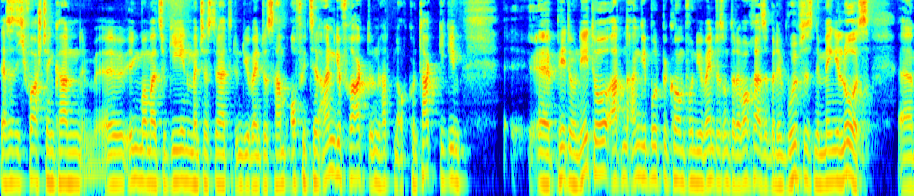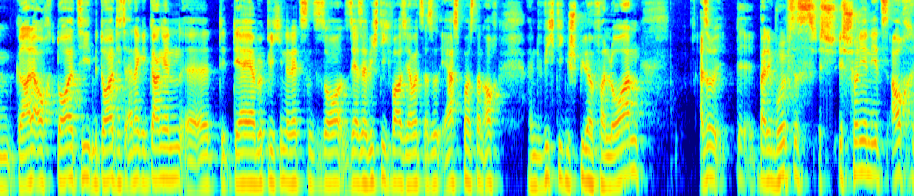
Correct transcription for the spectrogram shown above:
dass er sich vorstellen kann, äh, irgendwann mal zu gehen. Manchester United und Juventus haben offiziell angefragt und hatten auch Kontakt gegeben. Äh, Pedro Neto hat ein Angebot bekommen von Juventus unter der Woche, also bei den Wolves ist eine Menge los. Ähm, Gerade auch Doherty, mit Doherty ist einer gegangen, äh, der ja wirklich in der letzten Saison sehr, sehr wichtig war. Sie haben jetzt also erstmals dann auch einen wichtigen Spieler verloren also bei den Wolves ist, ist schon jetzt auch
